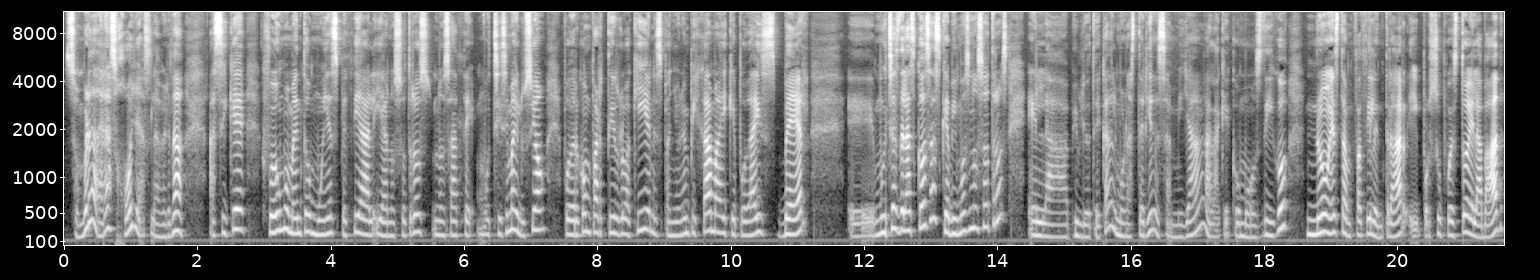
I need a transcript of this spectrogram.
son verdaderas joyas, la verdad. Así que fue un momento muy especial y a nosotros nos hace muchísima ilusión poder compartirlo aquí en español en pijama y que podáis ver eh, muchas de las cosas que vimos nosotros en la biblioteca del monasterio de San Millán, a la que, como os digo, no es tan fácil entrar y, por supuesto, el abad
